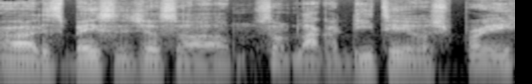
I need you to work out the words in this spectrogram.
Uh this base is just uh something like a detail spray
